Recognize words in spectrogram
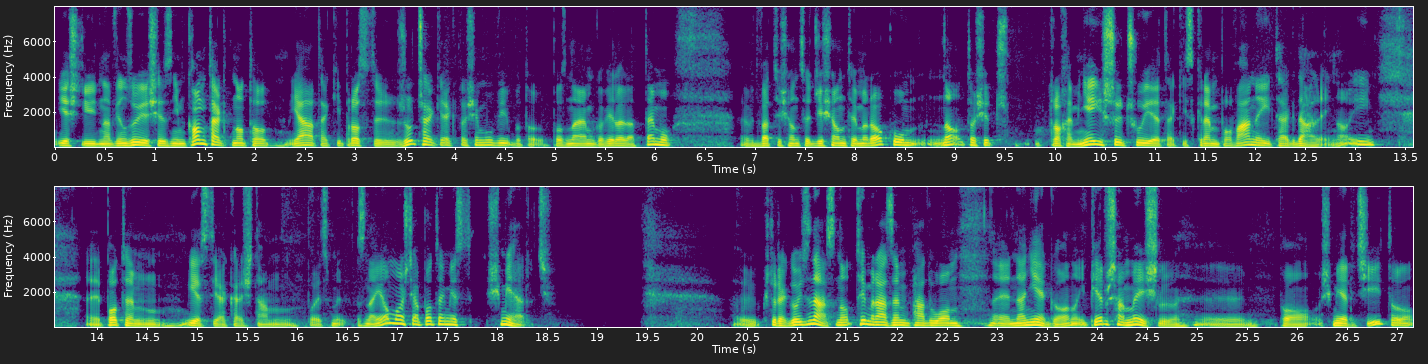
jeśli nawiązuje się z nim kontakt, no to ja taki prosty żuczek, jak to się mówi, bo to poznałem go wiele lat temu, w 2010 roku, no to się trochę mniejszy czuje, taki skrępowany i tak dalej. No i e, potem jest jakaś tam, powiedzmy, znajomość, a potem jest śmierć któregoś z nas. No, tym razem padło e, na niego. No i pierwsza myśl po śmierci, to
